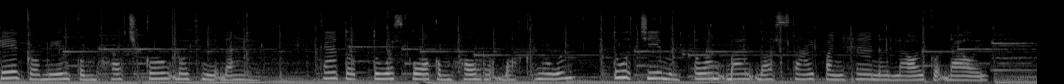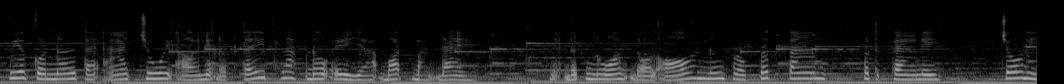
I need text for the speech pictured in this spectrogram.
គេក៏មានកំហុសឆ្គងដូចគ្នាដែរ ការទទួលស្គាល់កំហុសរបស់ខ្លួនទោះជាមិនទាន់បានដោះស្រាយបញ្ហានៅឡើយក៏ដោយ វាក៏នៅតែអាចជួយឲ្យអ្នកដទៃផ្លាស់ប្ដូរអេរិយាបថបានដែរអ្នកដឹកនាំដ៏ល្អនឹងប្រព្រឹត្តតាមព្រឹត្តិការណ៍នេះចូលនិ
